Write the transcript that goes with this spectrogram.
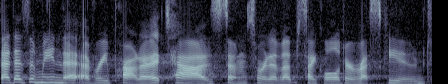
That doesn't mean that every product has some sort of upcycled or rescued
